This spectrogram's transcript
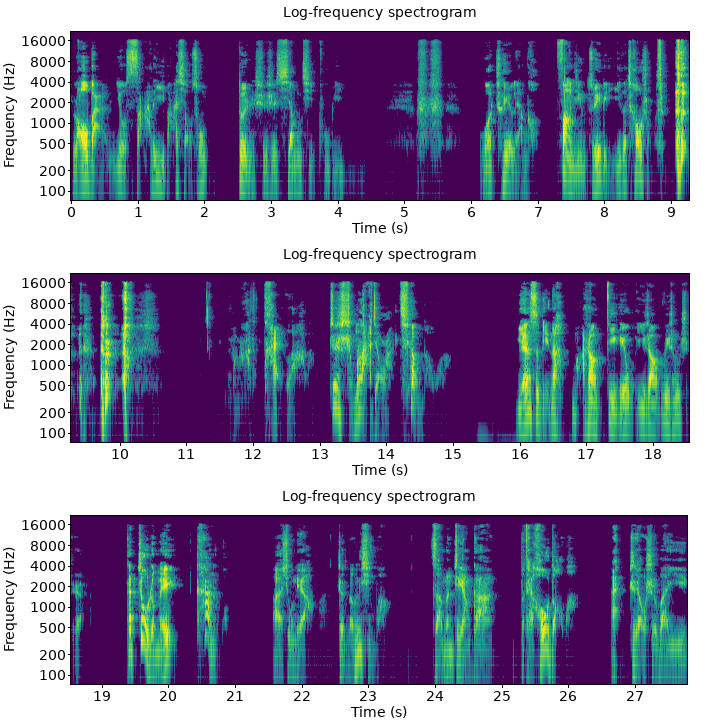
老板又撒了一把小葱，顿时是香气扑鼻。我吹了两口，放进嘴里一个抄手，妈的，太辣了！这是什么辣椒啊？呛到我了！袁四比呢，马上递给我一张卫生纸，他皱着眉看着我：“哎，兄弟啊，这能行吗？咱们这样干不太厚道吧？哎，这要是万一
